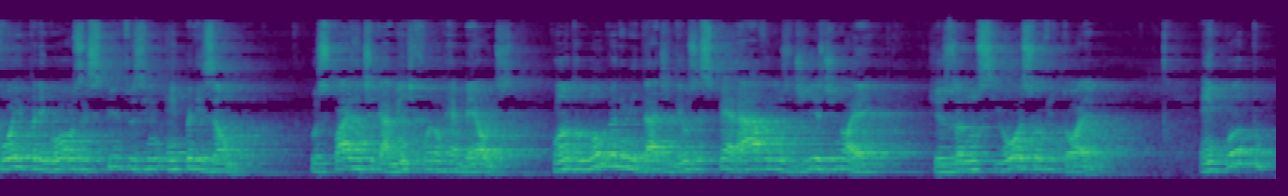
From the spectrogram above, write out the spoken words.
foi e pregou aos espíritos em, em prisão os quais antigamente foram rebeldes, quando a longanimidade de Deus esperava nos dias de Noé. Jesus anunciou a sua vitória. Enquanto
